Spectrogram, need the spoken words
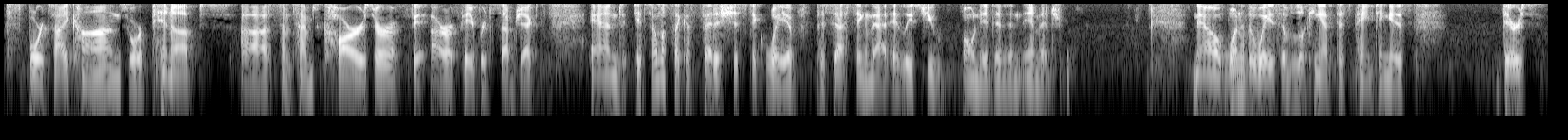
sports icons or pinups. Uh, sometimes cars are a, fi- are a favorite subject. And it's almost like a fetishistic way of possessing that, at least you own it in an image. Now, one of the ways of looking at this painting is there's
